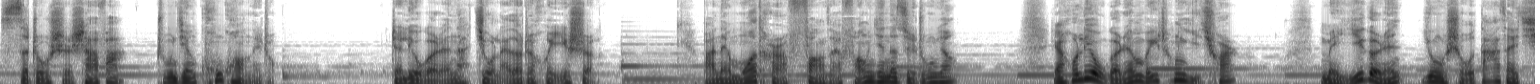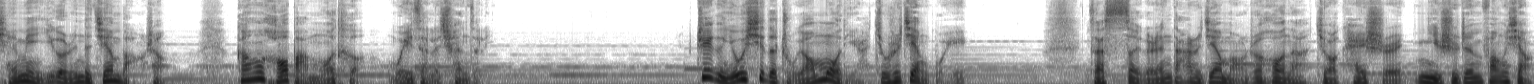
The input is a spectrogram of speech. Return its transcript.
四周是沙发，中间空旷那种。这六个人呢就来到这会议室了，把那模特放在房间的最中央，然后六个人围成一圈每一个人用手搭在前面一个人的肩膀上，刚好把模特围在了圈子里。这个游戏的主要目的啊，就是见鬼。在四个人搭着肩膀之后呢，就要开始逆时针方向，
